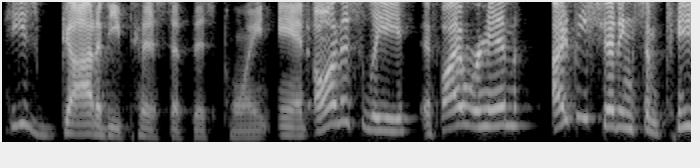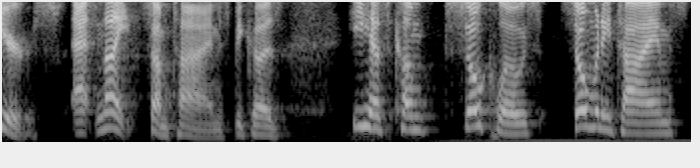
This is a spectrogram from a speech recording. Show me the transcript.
He's got to be pissed at this point. And honestly, if I were him, I'd be shedding some tears at night sometimes because he has come so close so many times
